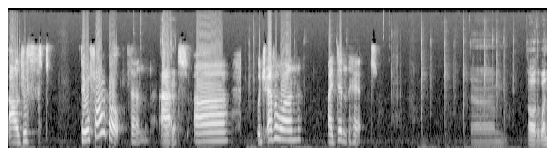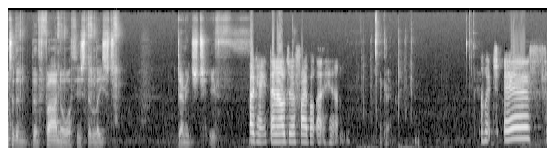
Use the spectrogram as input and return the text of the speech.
I'll just do a firebolt then at uh whichever one I didn't hit. Um, oh, the one to the the far north is the least damaged. If Okay, then I'll do a firebolt at him, okay, which is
